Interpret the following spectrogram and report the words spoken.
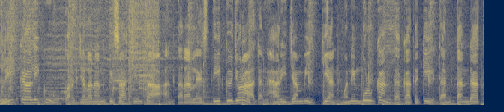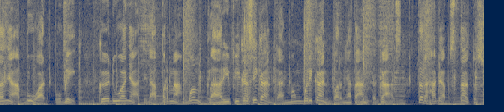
Lika-liku perjalanan kisah cinta antara Lesti Kejora dan Hari Jambi kian menimbulkan teka-teki dan tanda tanya buat publik. Keduanya tidak pernah mengklarifikasikan dan memberikan pernyataan tegas terhadap status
